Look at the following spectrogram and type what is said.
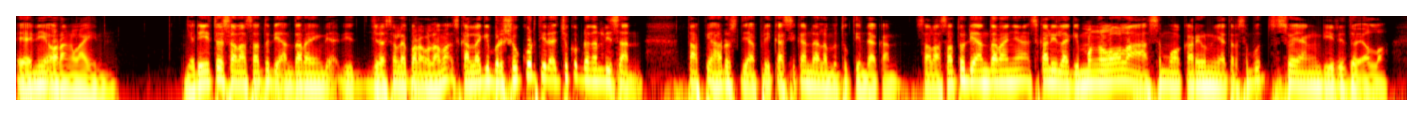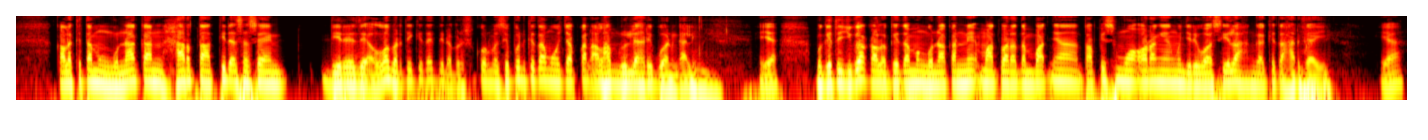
ya ini orang lain. Jadi itu salah satu di antara yang di- dijelaskan oleh para ulama. Sekali lagi bersyukur tidak cukup dengan lisan, tapi harus diaplikasikan dalam bentuk tindakan. Salah satu di antaranya sekali lagi mengelola semua karunia tersebut sesuai yang diridhoi Allah. Kalau kita menggunakan harta tidak sesuai yang diridhoi Allah berarti kita tidak bersyukur meskipun kita mengucapkan alhamdulillah ribuan kali. Ya, begitu juga kalau kita menggunakan nikmat pada tempatnya, tapi semua orang yang menjadi wasilah nggak kita hargai, ya,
